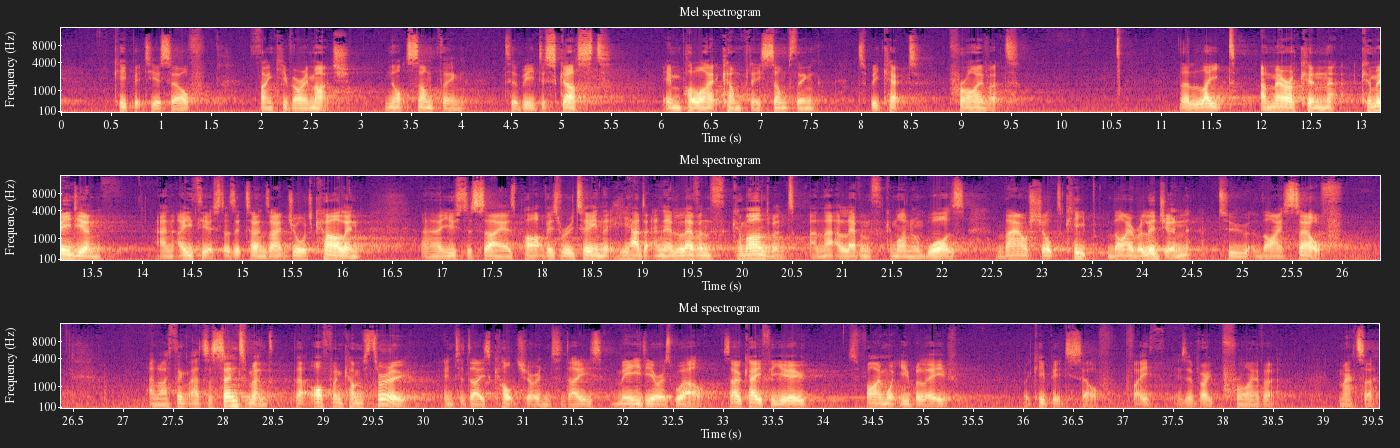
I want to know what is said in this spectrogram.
Keep it to yourself. Thank you very much. Not something to be discussed in polite company, something to be kept private the late American comedian and atheist, as it turns out, George Carlin, uh, used to say as part of his routine that he had an 11th commandment, and that 11th commandment was, Thou shalt keep thy religion to thyself. And I think that's a sentiment that often comes through in today's culture, in today's media as well. It's okay for you, it's fine what you believe, but keep it to yourself. Faith is a very private matter.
